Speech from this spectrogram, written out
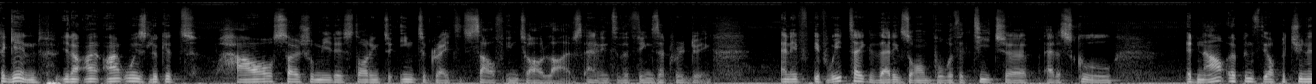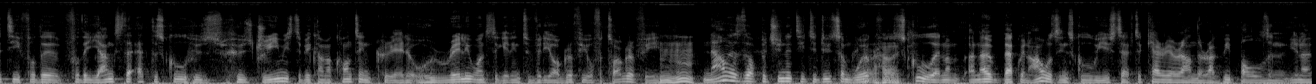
again you know I, I always look at how social media is starting to integrate itself into our lives and into the things that we're doing. And if, if we take that example with a teacher at a school it now opens the opportunity for the for the youngster at the school whose whose dream is to become a content creator or who really wants to get into videography or photography mm-hmm. now has the opportunity to do some work right. for the school and I'm, i know back when I was in school we used to have to carry around the rugby poles and you know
